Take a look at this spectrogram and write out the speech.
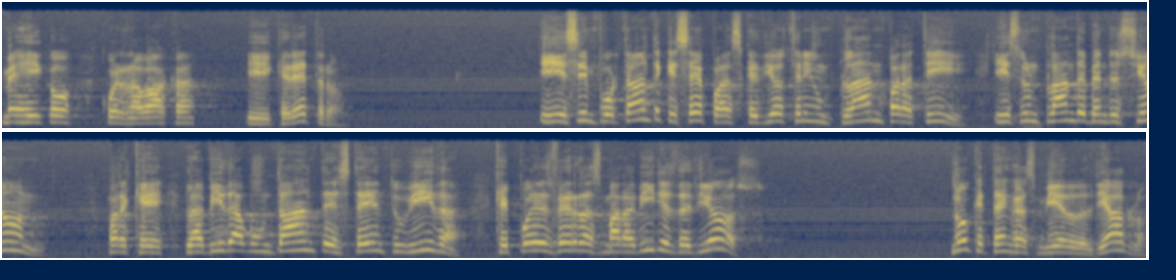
México, Cuernavaca y Querétaro. Y es importante que sepas que Dios tiene un plan para ti y es un plan de bendición para que la vida abundante esté en tu vida, que puedes ver las maravillas de Dios. No que tengas miedo del diablo.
